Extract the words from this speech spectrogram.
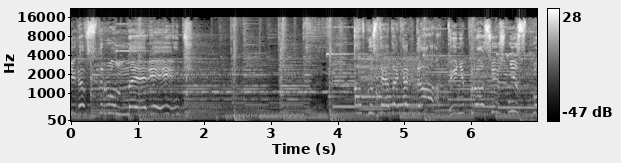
кузнечиков струнная речь. Август это когда ты не просишь, не споришь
